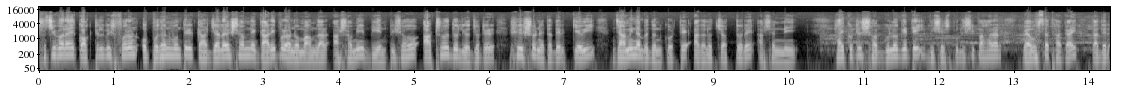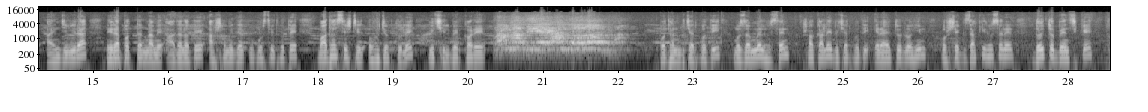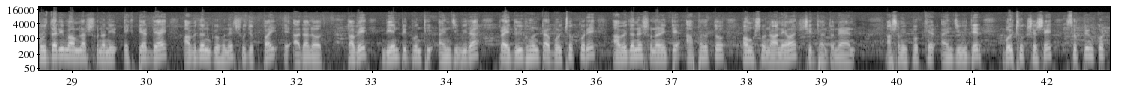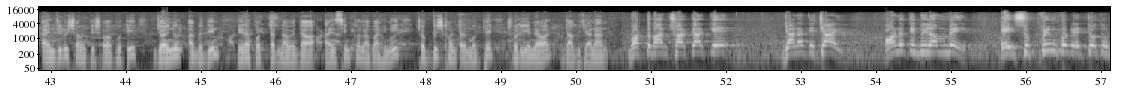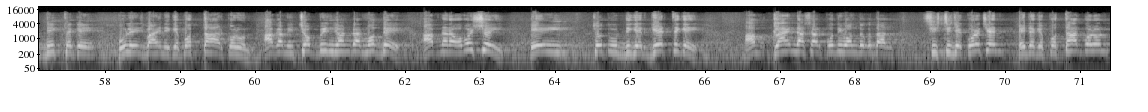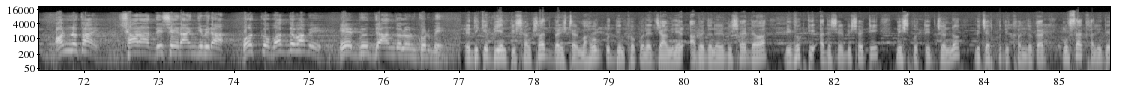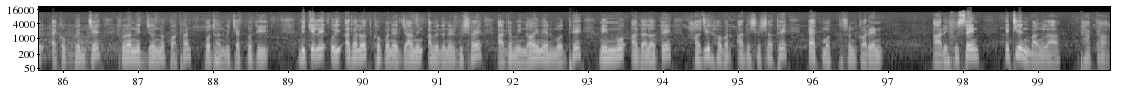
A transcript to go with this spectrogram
সচিবালয়ে ককটেল বিস্ফোরণ ও প্রধানমন্ত্রীর কার্যালয়ের সামনে গাড়ি পোড়ানো মামলার আসামি বিএনপি সহ আঠারো দলীয় জোটের শীর্ষ নেতাদের কেউই জামিন আবেদন করতে আদালত চত্বরে আসেননি। হাইকোর্টের সবগুলো গেটেই বিশেষ পুলিশি পাহারার ব্যবস্থা থাকায় তাদের আইনজীবীরা নিরাপত্তার নামে আদালতে আসামিদের উপস্থিত হতে বাধা সৃষ্টির অভিযোগ তুলে মিছিল বের করে। প্রধান বিচারপতি মোজাম্মেল হোসেন সকালে বিচারপতি এনায়েতুর রহিম ও শেখ জাকির হোসেনের দ্বৈত বেঞ্চকে ফৌজদারি মামলার শুনানির এখতিয়ার দেয়, আবেদন গ্রহণের সুযোগ পায় এ আদালত। তবে বিএনপিপন্থী আইনজীবীরা প্রায় দুই ঘণ্টা বৈঠক করে আবেদনের শুনানিতে আপাতত অংশ না নেওয়ার সিদ্ধান্ত নেন। আসামি পক্ষের আইনজীবীদের বৈঠক শেষে সুপ্রিম কোর্ট আইনজীবী সমিতির সভাপতি জয়নুল আবেদিন নিরাপত্তার নামে দেওয়া আইনশৃঙ্খলা বাহিনী চব্বিশ ঘণ্টার মধ্যে সরিয়ে নেওয়ার দাবি জানান। বর্তমান সরকারকে জানাতে চাই অনতিবিলম্বে এই সুপ্রিম কোর্টের চতুর্দিক থেকে পুলিশ বাহিনীকে প্রত্যাহার করুন। আগামী চব্বিশ ঘণ্টার মধ্যে আপনারা অবশ্যই এই চতুর্দিকের গেট থেকে ক্লায়েন্ট আসার প্রতিবন্ধকতার সৃষ্টি যে করেছেন, এটাকে প্রত্যাহার করুন। অন্যথায় সারা দেশের আইনজীবীরা ঐক্যবদ্ধভাবে এর বিরুদ্ধে আন্দোলন করবে। এদিকে বিএনপি সাংসদ ব্যারিস্টার মাহবুব উদ্দিন খোকনের জামিনের আবেদনের বিষয়ে দেওয়া বিভক্তি আদেশের বিষয়টি নিষ্পত্তির জন্য বিচারপতি খন্দকার মুসা খালিদের একক বেঞ্চে শুনানির জন্য পাঠান প্রধান বিচারপতি। বিকেলে ওই আদালত খোকনের জামিন আবেদনের বিষয়ে আগামী নয় মের মধ্যে নিম্ন আদালতে হাজির হবার আদেশের সাথে একমত পোষণ করেন। আরিফ হোসেন এটিএন বাংলা ঢাকা।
